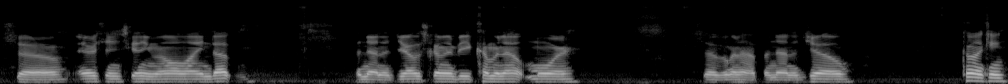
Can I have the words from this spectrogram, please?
So everything's getting all lined up. Banana Joe's going to be coming out more. So we're going to have Banana Joe. Come on, King.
